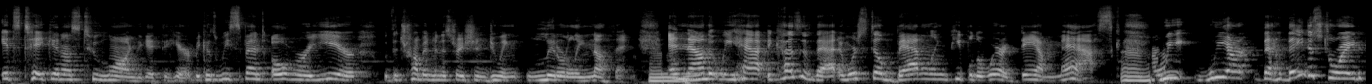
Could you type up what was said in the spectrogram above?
it's taken us too long to get to here because we spent over a year with the Trump administration doing literally nothing. And now mm-hmm. that we have because of that and we're still battling people to wear a damn mask, mm-hmm. we we are that they destroyed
